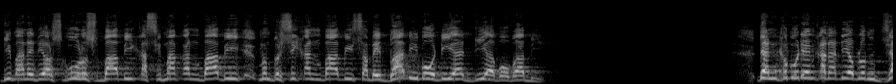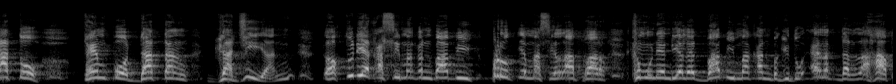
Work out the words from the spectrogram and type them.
Di mana dia harus ngurus babi, kasih makan babi, membersihkan babi. Sampai babi bawa dia, dia bawa babi. Dan kemudian karena dia belum jatuh tempo datang gajian, waktu dia kasih makan babi, perutnya masih lapar. Kemudian dia lihat babi makan begitu enak dan lahap.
